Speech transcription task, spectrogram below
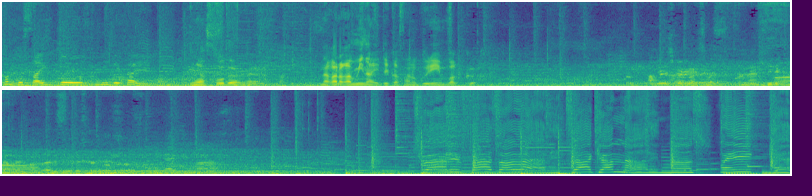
過去最高にでかいいや、そうだよね。なかなか見ないデカさのグリーンバッグ。よろしくお願いしますディレクターのよろしくお願いしますお願いします25さらに高なります Weekend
